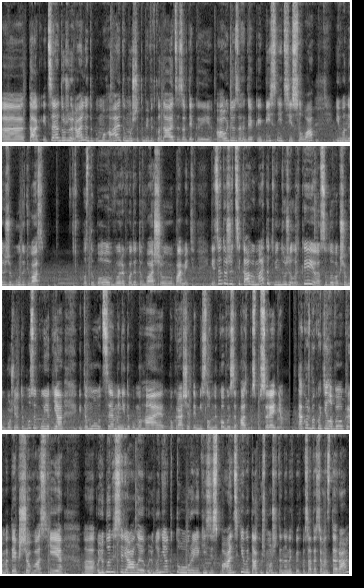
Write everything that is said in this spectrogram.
Е, Так, і це дуже реально допомагає, тому що тобі відкладається завдяки аудіо, завдяки пісні ці слова, і вони вже будуть у вас поступово переходити в вашу пам'ять. І це дуже цікавий метод, він дуже легкий, особливо якщо ви обожнюєте музику, як я, і тому це мені допомагає покращити мій словниковий запас безпосередньо. Також би хотіла виокремити, якщо у вас є е, улюблені серіали, улюблені актори, якісь іспанські, ви також можете на них підписатися в інстаграм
